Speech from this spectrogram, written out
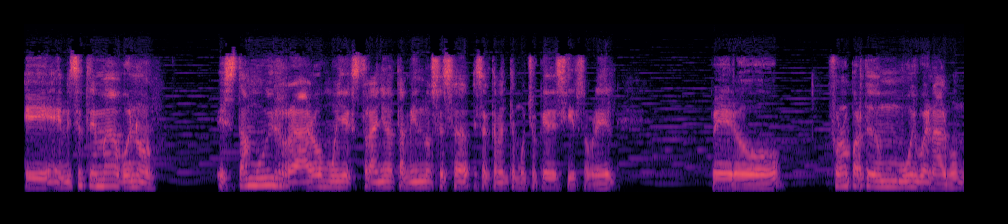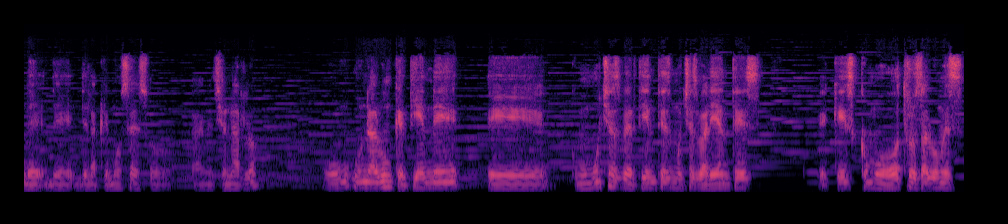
Eh, en este tema, bueno, está muy raro, muy extraño. También no sé exactamente mucho qué decir sobre él, pero forma parte de un muy buen álbum de, de Lacrimosa, eso para mencionarlo un, álbum que tiene eh, como muchas vertientes, muchas variantes, eh, que es como otros álbumes,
